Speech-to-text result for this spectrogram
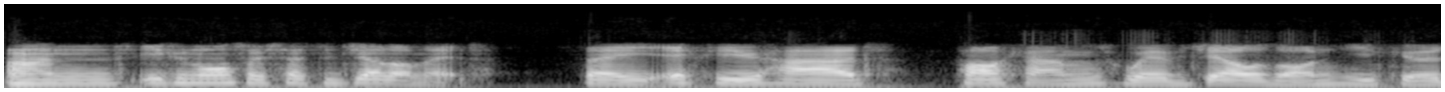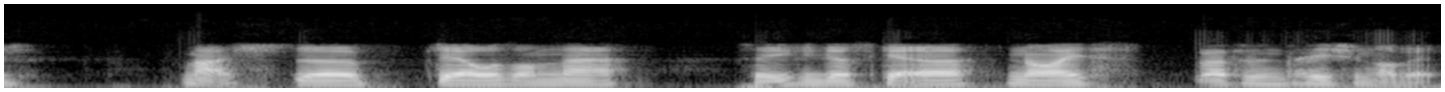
And you can also set a gel on it. Say if you had par cans with gels on, you could match the gels on there, so you can just get a nice representation of it.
